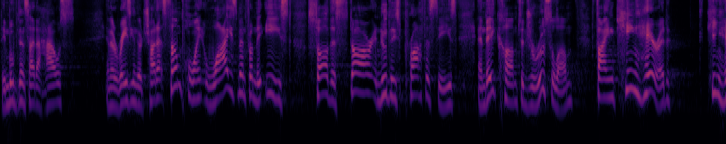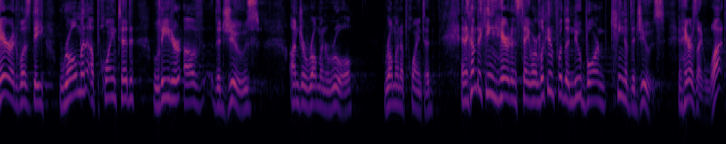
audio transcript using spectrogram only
They moved inside a house and they're raising their child. At some point, wise men from the east saw this star and knew these prophecies, and they come to Jerusalem, find King Herod. King Herod was the Roman appointed leader of the Jews under Roman rule, Roman appointed. And they come to King Herod and say, We're looking for the newborn king of the Jews. And Herod's like, What?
